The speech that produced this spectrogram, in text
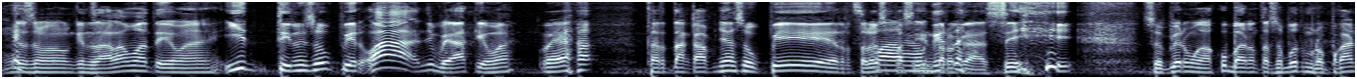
Nggak semua mungkin selamat ya mah. Ih, tinu supir. Wah, ini beak ya mah. Wah, Tertangkapnya supir, terus Wah, pas interogasi, supir mengaku barang tersebut merupakan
